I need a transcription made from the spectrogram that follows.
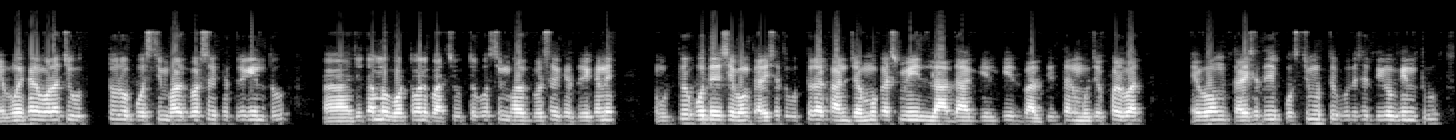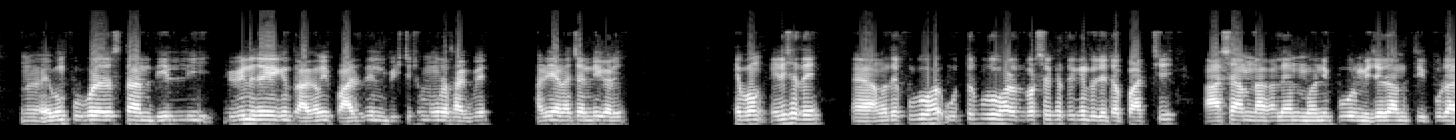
এবং এখানে বলা হচ্ছে উত্তর ও পশ্চিম ভারতবর্ষের ক্ষেত্রে কিন্তু যেটা আমরা বর্তমানে পাচ্ছি, উত্তর পশ্চিম ভারতবর্ষের ক্ষেত্রে এখানে উত্তরপ্রদেশ এবং তারই সাথে উত্তরাখণ্ড, জম্মু কাশ্মীর, লাদাখ, গিলগিত বালতিস্তান মুজফ্ফরবাদ এবং তারই সাথে পশ্চিম উত্তরপ্রদেশের দিকেও কিন্তু এবং পূর্ব রাজস্থান, দিল্লি বিভিন্ন জায়গায় কিন্তু আগামী পাঁচ দিন বৃষ্টির সম্ভাবনা থাকবে হরিয়ানা চণ্ডীগড়ে এবং এর সাথে আমাদের পূর্ব উত্তর পূর্ব ভারতবর্ষের ক্ষেত্রে কিন্তু যেটা পাচ্ছি আসাম, নাগাল্যান্ড, মণিপুর, মিজোরাম, ত্রিপুরা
